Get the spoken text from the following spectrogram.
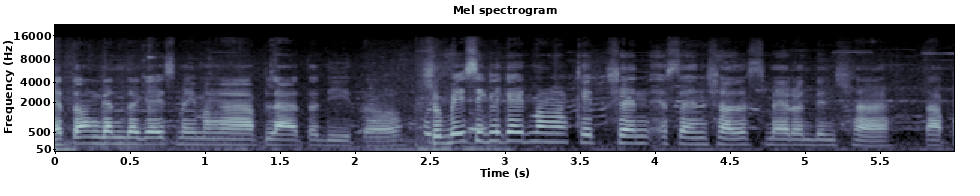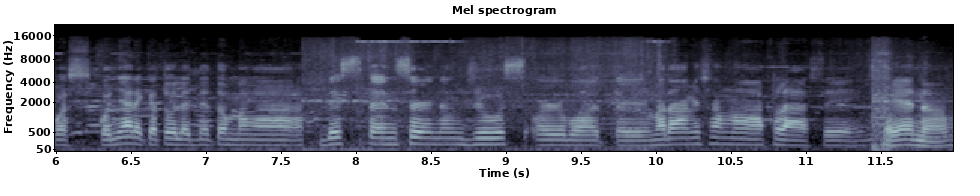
Ito ang ganda guys, may mga plato dito. So basically kahit mga kitchen essentials, meron din siya. Tapos, kunyari, katulad nito mga dispenser ng juice or water. Marami siyang mga klase. Ayan o,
